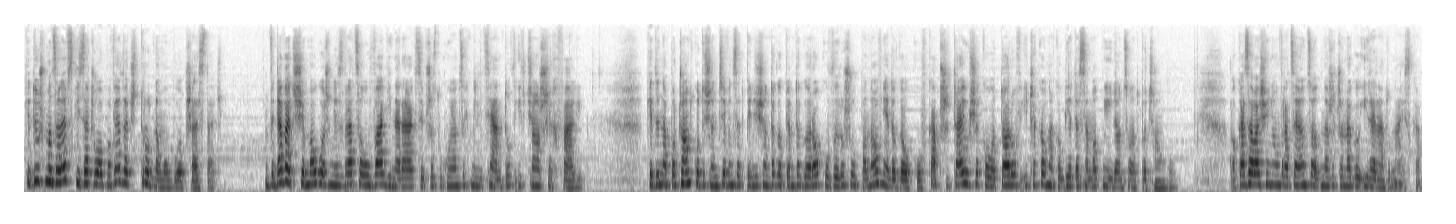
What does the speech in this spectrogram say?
Kiedy już Modzelewski zaczął opowiadać, trudno mu było przestać. Wydawać się mogło, że nie zwraca uwagi na reakcje przesłuchujących milicjantów i wciąż się chwali. Kiedy na początku 1955 roku wyruszył ponownie do Gałkówka, przyczaił się koło torów i czekał na kobietę samotnie idącą od pociągu. Okazała się nią wracająca od narzeczonego Irena Dunajska.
